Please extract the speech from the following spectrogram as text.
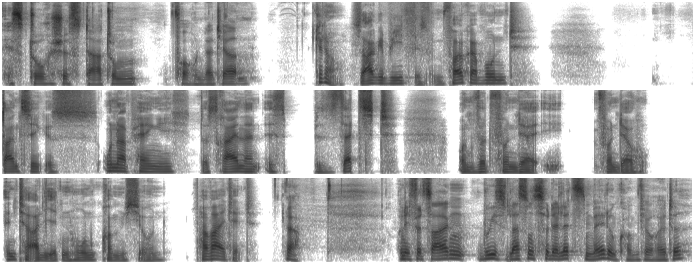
historisches Datum vor 100 Jahren. Genau. Saargebiet ist im Völkerbund. Danzig ist unabhängig. Das Rheinland ist besetzt und wird von der, von der Interalliierten Hohen Kommission verwaltet. Ja. Und ich würde sagen, Luis, lass uns zu der letzten Meldung kommen für heute.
